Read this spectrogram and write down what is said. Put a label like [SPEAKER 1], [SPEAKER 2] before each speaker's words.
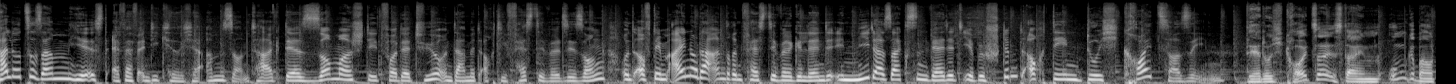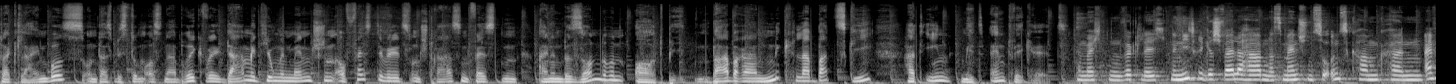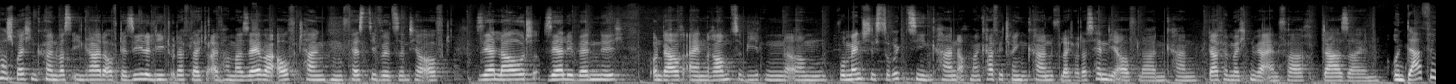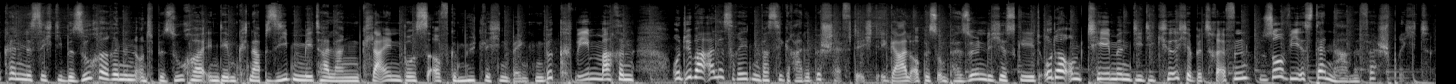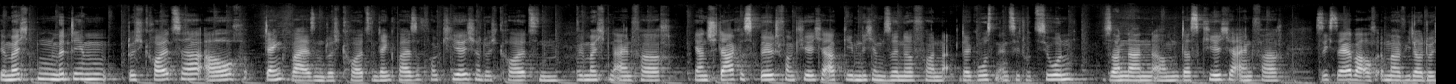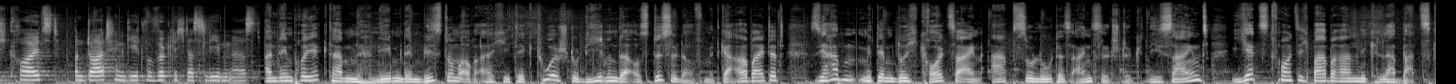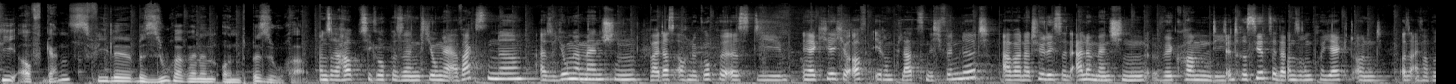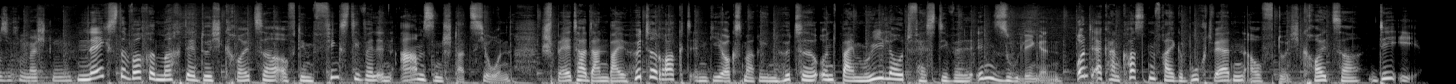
[SPEAKER 1] Hallo zusammen, hier ist FFN die Kirche am Sonntag. Der Sommer steht vor der Tür und damit auch die Festivalsaison. Und auf dem ein oder anderen Festivalgelände in Niedersachsen werdet ihr bestimmt auch den Durchkreuzer sehen.
[SPEAKER 2] Der Durchkreuzer ist ein umgebauter Kleinbus und das Bistum Osnabrück will damit jungen Menschen auf Festivals und Straßenfesten einen besonderen Ort bieten. Barbara Niklabatzki hat ihn mitentwickelt.
[SPEAKER 3] Wir möchten wirklich eine niedrige Schwelle haben, dass Menschen zu uns kommen können, einfach sprechen können, was ihnen gerade auf auf der Seele liegt oder vielleicht einfach mal selber auftanken. Festivals sind ja oft sehr laut, sehr lebendig und da auch einen Raum zu bieten, ähm, wo Mensch sich zurückziehen kann, auch mal einen Kaffee trinken kann, vielleicht auch das Handy aufladen kann. Dafür möchten wir einfach da sein.
[SPEAKER 1] Und dafür können es sich die Besucherinnen und Besucher in dem knapp sieben Meter langen Kleinbus auf gemütlichen Bänken bequem machen und über alles reden, was sie gerade beschäftigt. Egal, ob es um Persönliches geht oder um Themen, die die Kirche betreffen, so wie es der Name verspricht.
[SPEAKER 3] Wir möchten mit dem Durchkreuzer auch auch Denkweisen durchkreuzen, Denkweise vor Kirche durchkreuzen. Wir möchten einfach ja, ein starkes Bild von Kirche abgeben, nicht im Sinne von der großen Institution, sondern ähm, dass Kirche einfach sich selber auch immer wieder durchkreuzt und dorthin geht, wo wirklich das Leben ist.
[SPEAKER 2] An dem Projekt haben neben dem Bistum auch Architekturstudierende aus Düsseldorf mitgearbeitet. Sie haben mit dem Durchkreuzer ein absolutes Einzelstück designt. Jetzt freut sich Barbara Niklabatzki auf ganz viele Besucherinnen und Besucher.
[SPEAKER 3] Unsere Hauptzielgruppe sind junge Erwachsene, also junge Menschen, weil das auch eine Gruppe ist, die in der Kirche oft ihren Platz nicht findet. Aber natürlich sind alle Menschen willkommen, die interessiert sind an unserem Projekt und uns einfach besuchen möchten.
[SPEAKER 1] Nächste Woche macht der Durchkreuzer auf dem Pfingstival in Amsen Station. Später dann bei Hütte Rockt in Georgsmarienhütte und beim Reload Festival in Sulingen. Und er kann kostenfrei gebucht werden auf durchkreuzer.de.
